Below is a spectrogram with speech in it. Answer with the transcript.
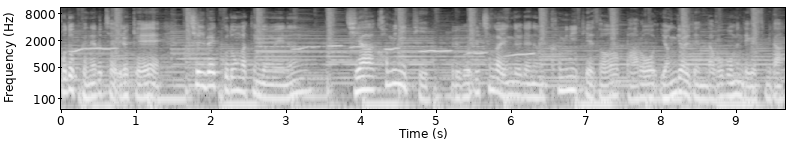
고덕 베네루체 이렇게 709동 같은 경우에는 지하 커뮤니티 그리고 1층과 연결되는 커뮤니티에서 바로 연결된다고 보면 되겠습니다.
